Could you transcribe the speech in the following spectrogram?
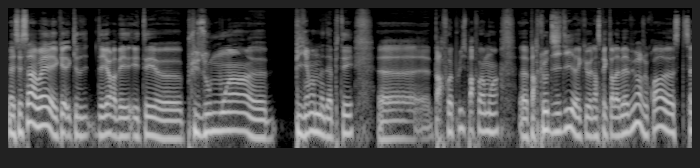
Bah, c'est ça, ouais, et que- qui d'ailleurs avait été euh, plus ou moins euh, bien adapté, euh, parfois plus, parfois moins, euh, par Claude Zidi avec euh, l'inspecteur de la bavure, je crois. ça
